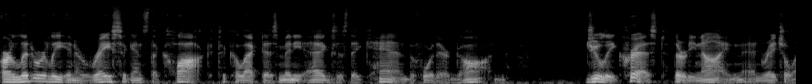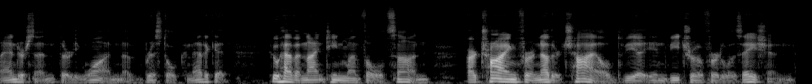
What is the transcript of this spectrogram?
are literally in a race against the clock to collect as many eggs as they can before they're gone. Julie Christ, 39, and Rachel Anderson, 31, of Bristol, Connecticut, who have a 19 month old son, are trying for another child via in vitro fertilization.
